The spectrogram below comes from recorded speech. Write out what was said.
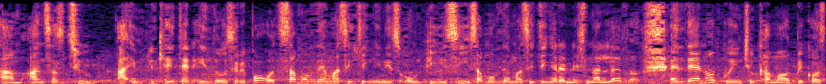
um, answers to are implicated in those reports. Some of them are sitting in his own PEC, some of them are sitting at a national level. And they're not going to come out because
